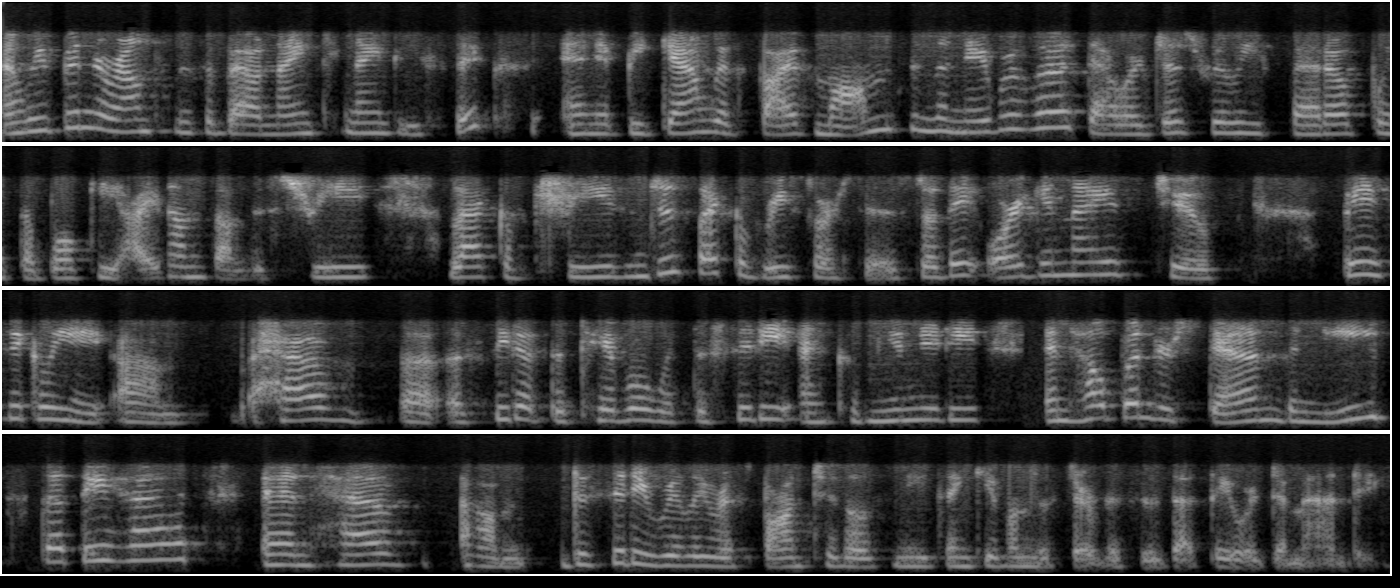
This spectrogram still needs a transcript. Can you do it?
And we've been around since about 1996, and it began with five moms in the neighborhood that were just really fed up with the bulky items on the street, lack of trees, and just lack of resources. So they organized to basically um, have a, a, seat at the table with the city and community and help understand the needs that they had and have um, the city really respond to those needs and give them the services that they were demanding.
